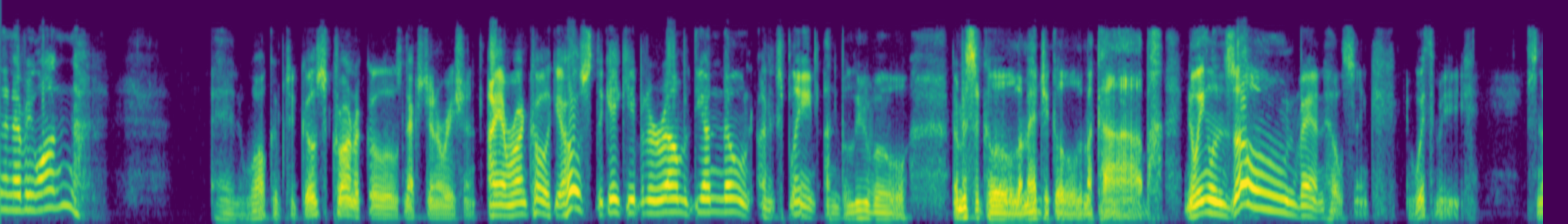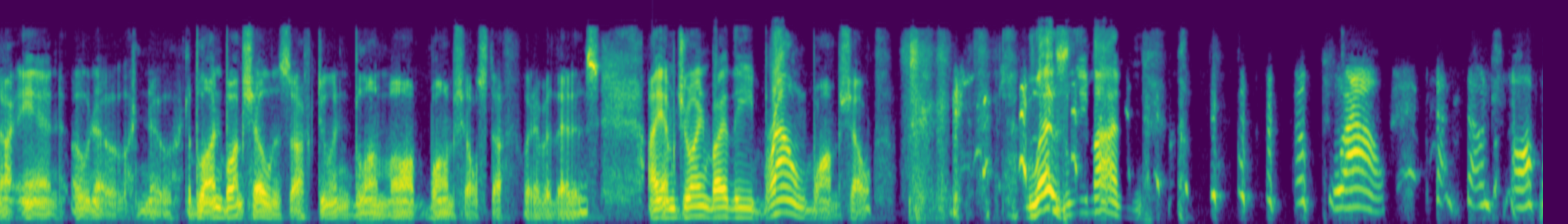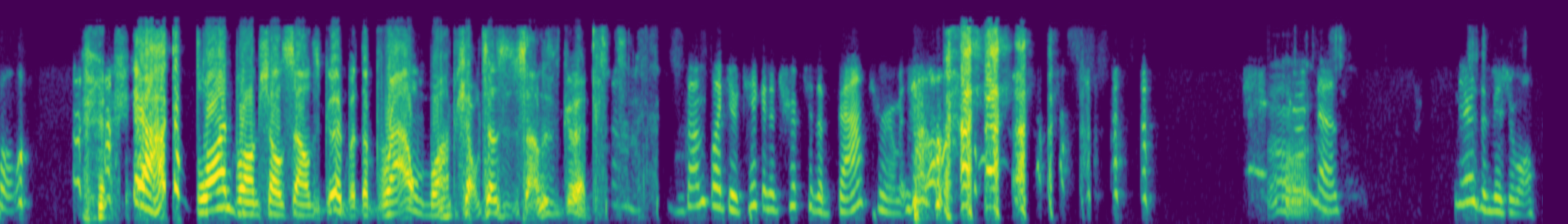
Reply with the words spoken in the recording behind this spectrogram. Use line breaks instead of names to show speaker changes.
evening, everyone, and welcome to Ghost Chronicles Next Generation. I am Ron Kolek, your host, the gatekeeper of the realm of the unknown, unexplained, unbelievable, the mystical, the magical, the macabre, New England's own Van Helsing. With me, it's not Anne. Oh, no, no. The blonde bombshell is off doing blonde bombshell stuff, whatever that is. I am joined by the brown bombshell, Leslie Mann.
Wow, that sounds awful.
yeah, how come blonde bombshell sounds good, but the brown bombshell doesn't sound as good?
Sounds like you're taking a trip to the bathroom.
Oh,
Goodness. There's a visual.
